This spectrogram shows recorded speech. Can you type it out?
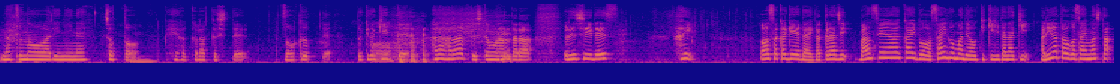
ひ夏の終わりにねちょっとうん。部屋暗くしてゾクってドキドキってハラハラってしてもらったら 嬉しいです。はい。大阪芸大学ラジ番宣アーカイブを最後までお聞きいただきありがとうございました。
